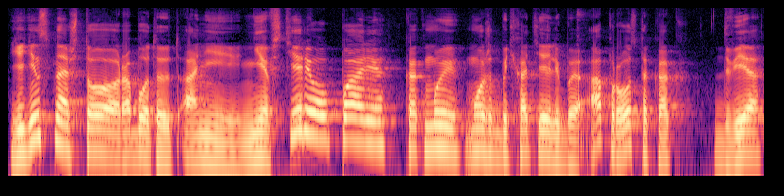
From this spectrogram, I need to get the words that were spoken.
Единственное, что работают они не в стерео паре, как мы, может быть, хотели бы, а просто как две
